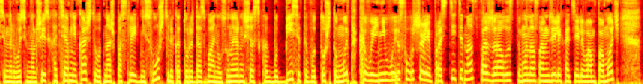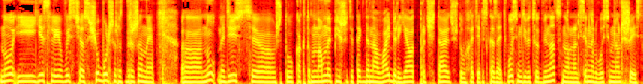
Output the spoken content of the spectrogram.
007 08 06. Хотя, мне кажется, вот наш последний слушатель, который дозванивался, он, наверное, сейчас как бы бесит его то, что мы так его и не выслушали. Простите нас, пожалуйста. Мы, на самом деле, хотели вам помочь. Но и если вы сейчас еще больше раздражены, э, ну, надеюсь, э, что как-то нам напишите тогда на Вайбер, я вот прочитаю, что вы хотели сказать. 8 912 007 0806.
